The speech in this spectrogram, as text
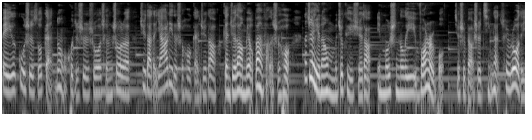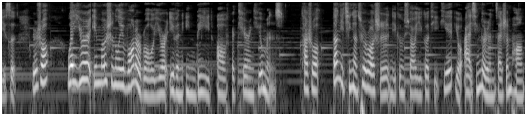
被一个故事所感动，或者是说承受了巨大的压力的时候，感觉到感觉到没有办法的时候。那这里呢，我们就可以学到 emotionally vulnerable，就是表示情感脆弱的意思。比如说，When you're emotionally vulnerable, you're even in need of a caring humans。他说，当你情感脆弱时，你更需要一个体贴有爱心的人在身旁。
